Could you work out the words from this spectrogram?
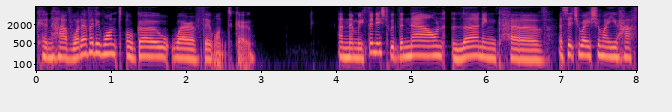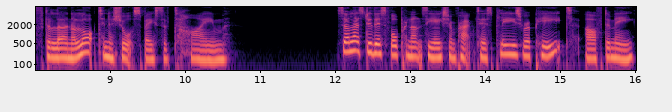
can have whatever they want or go wherever they want to go. And then we finished with the noun learning curve, a situation where you have to learn a lot in a short space of time. So let's do this for pronunciation practice. Please repeat after me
